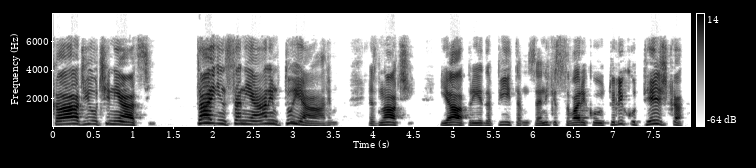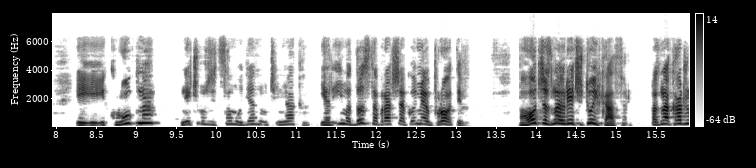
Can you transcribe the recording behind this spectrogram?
kaže učinjaci, taj insan je alim, to je alim. E znači, ja prije da pitam za neke stvari koje je toliko teška i, i, i krupna, neću uzeti samo od jednog učenjaka, jer ima dosta braća koji imaju protiv. Pa hoće znaju reći tu i kafir. Pa zna, kažu,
